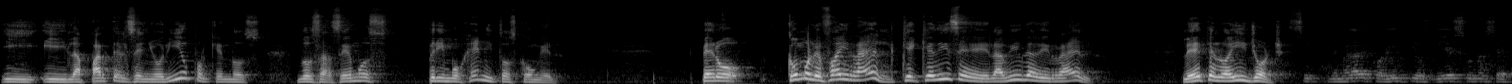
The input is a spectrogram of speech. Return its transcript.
y, la parte del señorío porque nos, nos hacemos primogénitos con Él. Pero, ¿cómo le fue a Israel? ¿Qué, dice la Biblia de Israel? Léetelo ahí, George. Sí, primera de Corintios 10, 1 dice,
